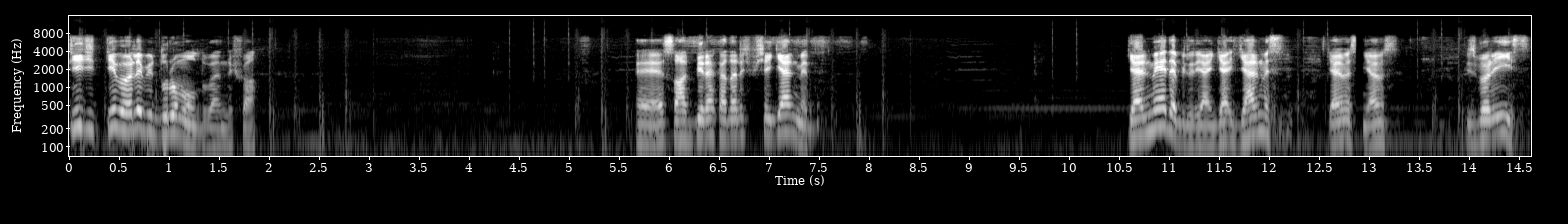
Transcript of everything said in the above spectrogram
Ciddi ciddi böyle bir durum oldu bende şu an. Ee saat 1'e kadar hiçbir şey gelmedi. Gelmeye de bilir yani gel gelmesin. Gelmesin gelmesin. Biz böyle iyiyiz.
